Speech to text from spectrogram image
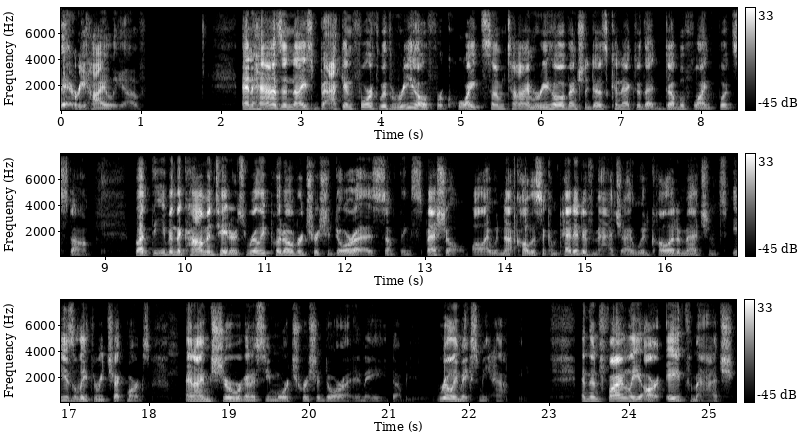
very highly of, and has a nice back and forth with Riho for quite some time. Riho eventually does connect with that double flying foot stomp. But the, even the commentators really put over Trish Adora as something special. While I would not call this a competitive match, I would call it a match that's easily three check marks and I'm sure we're going to see more Trish Adora in AEW. Really makes me happy. And then finally, our eighth match.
